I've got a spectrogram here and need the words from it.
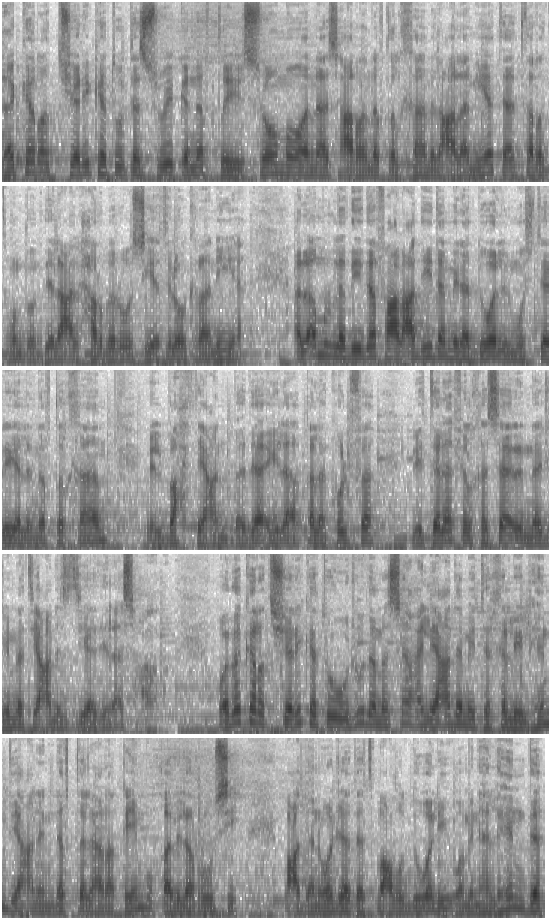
ذكرت شركة تسويق النفط سومو أن أسعار النفط الخام العالمية تأثرت منذ اندلاع الحرب الروسية الأوكرانية. الأمر الذي دفع العديد من الدول المشترية للنفط الخام للبحث عن بدائل أقل كلفة لتلافي الخسائر الناجمة عن ازدياد الأسعار. وذكرت الشركة وجود مساعي لعدم تخلي الهند عن النفط العراقي مقابل الروسي. بعد أن وجدت بعض الدول ومنها الهند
